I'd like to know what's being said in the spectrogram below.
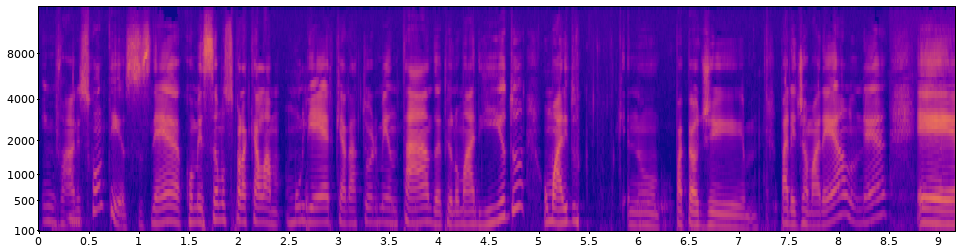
Em vários contextos, né? Começamos por aquela mulher que era atormentada pelo marido, o marido no papel de parede amarelo, né? É,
